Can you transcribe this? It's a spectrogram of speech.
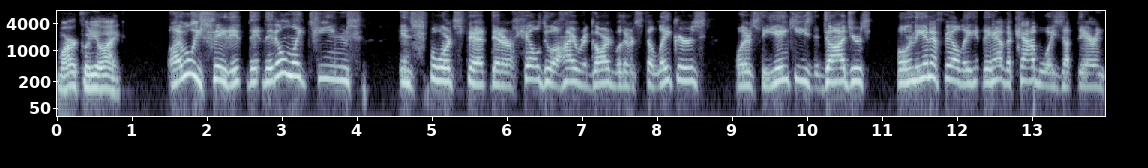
Mark, who do you like? I always say they, they, they don't like teams in sports that, that are held to a high regard, whether it's the Lakers, whether it's the Yankees, the Dodgers. Well, in the NFL, they, they have the Cowboys up there, and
